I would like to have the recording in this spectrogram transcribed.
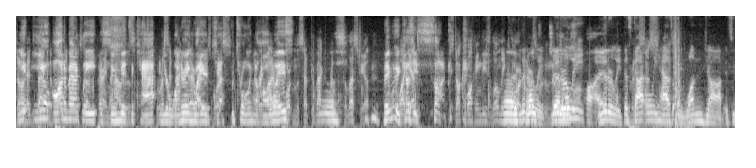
you, you back in the pony automatically boat, start assume it's a cat and you're wondering why you're worse. just patrolling the hallways? the Scepter back to Princess Celestia. Maybe What do I because get? you suck. Stuck walking these lonely Uh, corridors. Literally, for who knows literally, literally, this guy only has Celestia. one job. It's to,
